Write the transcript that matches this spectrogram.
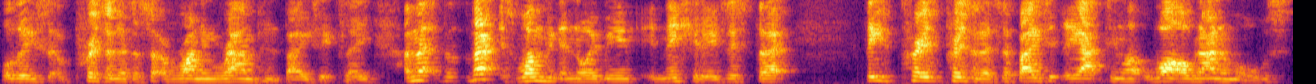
all these sort of prisoners are sort of running rampant basically. And that that is one thing that annoyed me initially is just that these pri prisoners are basically acting like wild animals.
